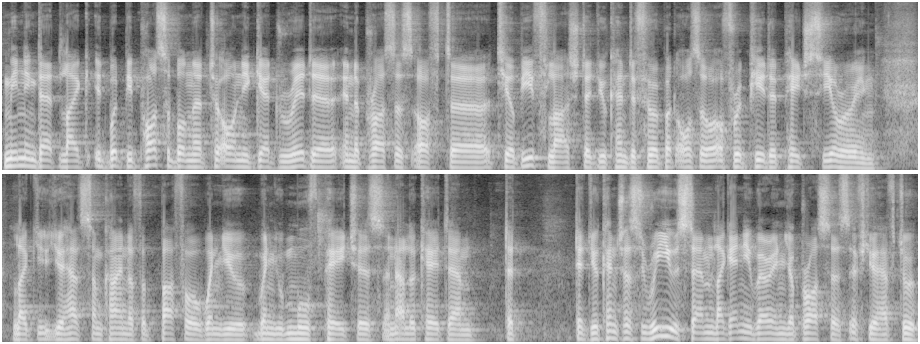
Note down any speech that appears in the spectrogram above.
Meaning that like it would be possible not to only get rid uh, in the process of the TLB flush that you can defer, but also of repeated page zeroing. Like you, you have some kind of a buffer when you when you move pages and allocate them that that you can just reuse them like anywhere in your process if you have to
